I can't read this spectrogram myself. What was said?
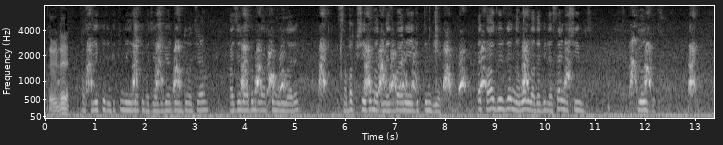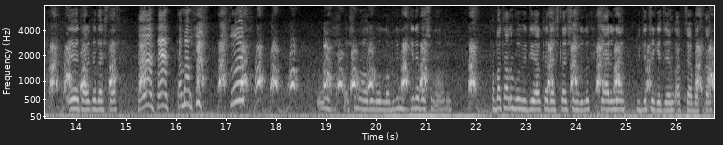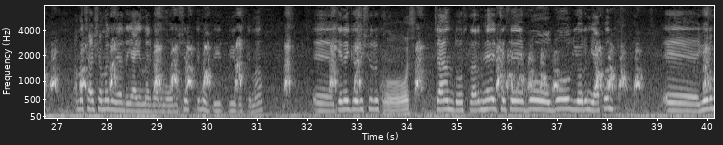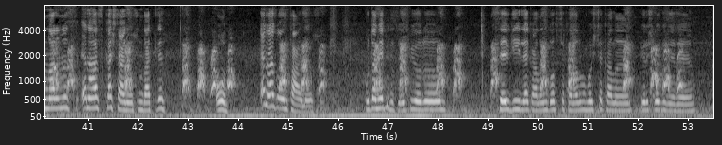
Öyle. Fasulye kırdım gittim de yemek yapacağım. Biber dolduracağım. Hazırladım bıraktım onları. Sabah bir şey yapamadım mezbaneye gittim diye. Hatta gözlerimle vallahi da bile sanki şey. Gözlük. Evet arkadaşlar. Ha ha tamam sus. Sus. Başım ağrıyor vallahi. Bugün yine başım ağrıyor. Kapatalım bu videoyu arkadaşlar şimdilik. Yarına video çekeceğim Akçabat'tan. Ama çarşamba günü herhalde yayınlar benim oluşur. Değil mi? Büyük büyük ihtimal. Ee, gene görüşürüz. Oy. Can dostlarım herkese bol bol yorum yapın. Ee, yorumlarınız en az kaç tane olsun Datli? 10. En az 10 tane olsun. Buradan hepinizi öpüyorum. Sevgiyle kalın, dostça kalın, hoşça kalın. Görüşmek üzere.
